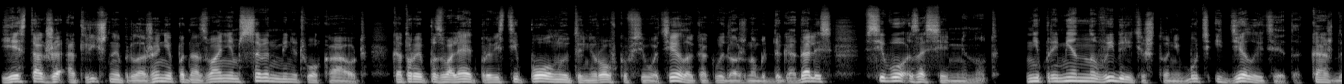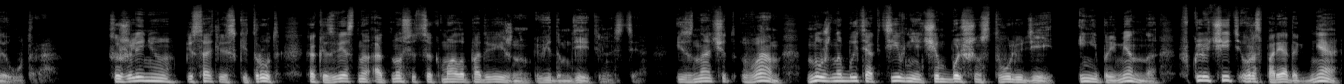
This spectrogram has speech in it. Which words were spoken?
Есть также отличное приложение под названием 7-Minute Workout, которое позволяет провести полную тренировку всего тела, как вы, должно быть, догадались, всего за 7 минут непременно выберите что-нибудь и делайте это каждое утро. К сожалению, писательский труд, как известно, относится к малоподвижным видам деятельности. И значит, вам нужно быть активнее, чем большинству людей, и непременно включить в распорядок дня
